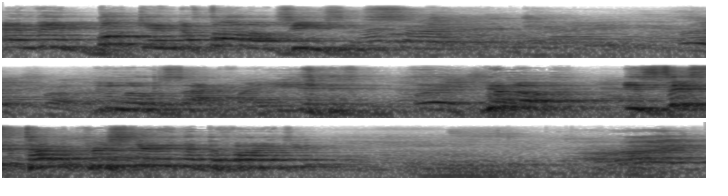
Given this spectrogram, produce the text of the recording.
and they book in to follow Jesus. That's right. Preach, brother. You know the sacrifice. You know, is this the type of Christianity that defines you? All right.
